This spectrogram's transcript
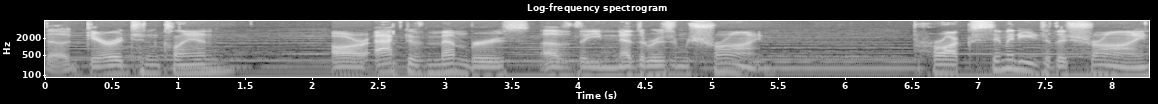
the Garriton clan, are active members of the Netherism Shrine. Proximity to the shrine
